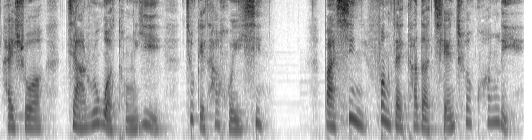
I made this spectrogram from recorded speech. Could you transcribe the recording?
还说假如我同意，就给他回信，把信放在他的前车筐里。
